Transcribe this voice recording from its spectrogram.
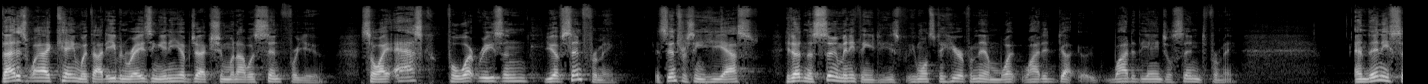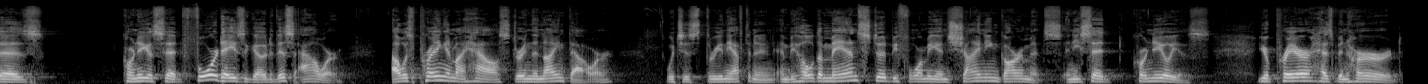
That is why I came without even raising any objection when I was sent for you. So I ask for what reason you have sent for me. It's interesting. He asks, he doesn't assume anything. He's, he wants to hear from them. What, why, did God, why did the angel send for me? And then he says, Cornelius said, Four days ago to this hour, I was praying in my house during the ninth hour, which is three in the afternoon, and behold, a man stood before me in shining garments. And he said, Cornelius, your prayer has been heard,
